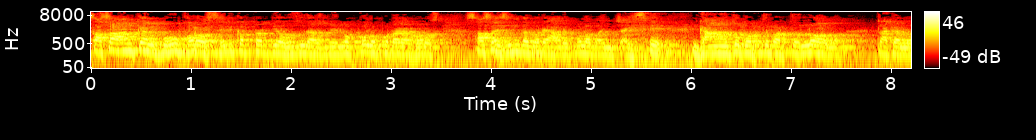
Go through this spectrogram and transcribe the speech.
চাষা আঙ্কেল, বহু খরচ। হেলিকপ্টার দিয়ে হুজুর আসবে, লক্ষ লক্ষ টাকা খরচ। চাষাই চিন্তা করে, আরে পোলা বাইন চাইছে, গানও তো করতে পারতো। ল টাকা লো।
